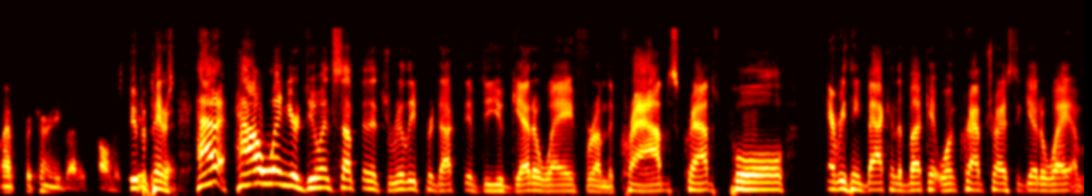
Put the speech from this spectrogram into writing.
my fraternity brothers called it. Stupid painters. How how when you're doing something that's really productive do you get away from the crabs crabs pull everything back in the bucket one crab tries to get away? I'm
